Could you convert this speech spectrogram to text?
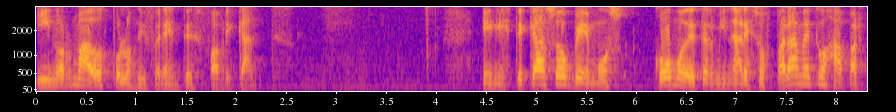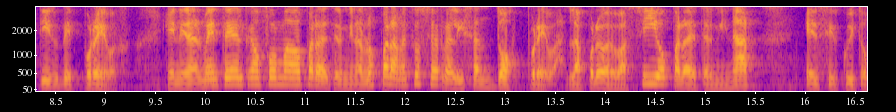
y normados por los diferentes fabricantes. En este caso vemos cómo determinar esos parámetros a partir de pruebas. Generalmente en el transformador para determinar los parámetros se realizan dos pruebas. La prueba de vacío para determinar el circuito,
